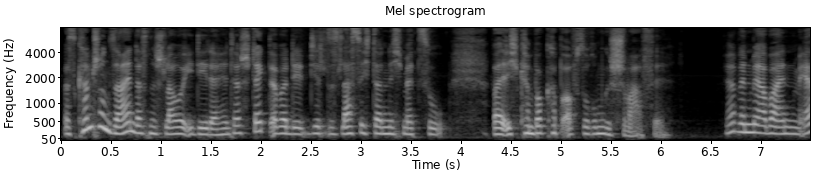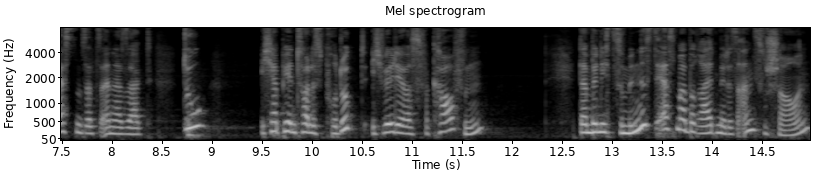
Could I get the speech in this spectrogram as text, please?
Es kann schon sein, dass eine schlaue Idee dahinter steckt, aber die, die, das lasse ich dann nicht mehr zu, weil ich keinen Bock habe auf so Rumgeschwafel. Ja, wenn mir aber einem ersten Satz einer sagt, du, ich habe hier ein tolles Produkt, ich will dir was verkaufen, dann bin ich zumindest erstmal bereit, mir das anzuschauen,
